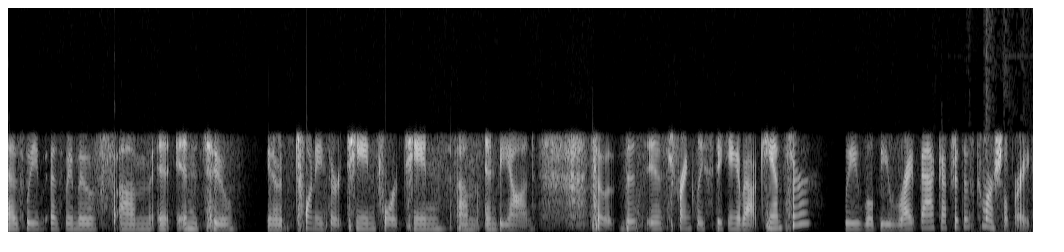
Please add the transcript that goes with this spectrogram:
as we as we move um, into you know 2013, 14, um, and beyond. So this is frankly speaking about cancer. We will be right back after this commercial break.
